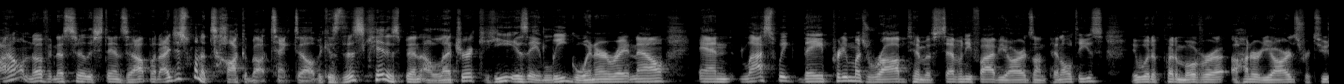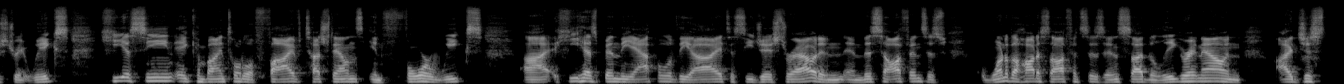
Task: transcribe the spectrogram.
I don't know if it necessarily stands out, but I just want to talk about Tank Dell because this kid has been electric. He is a league winner right now. And last week, they pretty much robbed him of 75 yards on penalties. It would have put him over 100 yards for two straight weeks. He has seen a combined total of five touchdowns in four weeks. Uh, he has been the apple of the eye to CJ Stroud, and, and this offense is one of the hottest offenses inside the league right now. And I just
